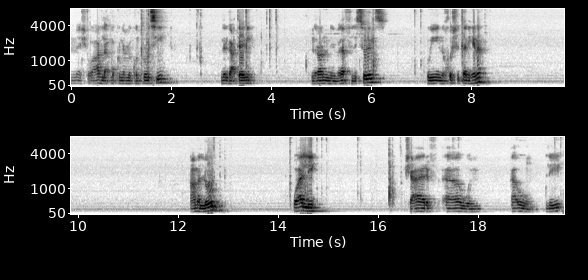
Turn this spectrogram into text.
ماشي هو علق. ممكن نعمل control C نرجع تاني. ن run الملف لل students ونخش تاني هنا. عمل load وقال لي مش عارف أقوم أقوم ليه؟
